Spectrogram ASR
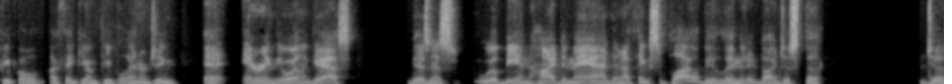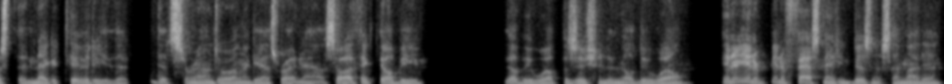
people, I think young people entering entering the oil and gas business will be in high demand, and I think supply will be limited by just the just the negativity that that surrounds oil and gas right now. So I think they'll be they'll be well positioned and they'll do well in a, in a, in a fascinating business. I might add.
